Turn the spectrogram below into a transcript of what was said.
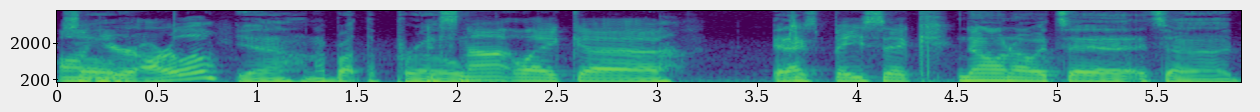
On So- your Arlo, Yeah, and I brought the Pro. it's not like uh, It just act- basic. No, no, it's a it's a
